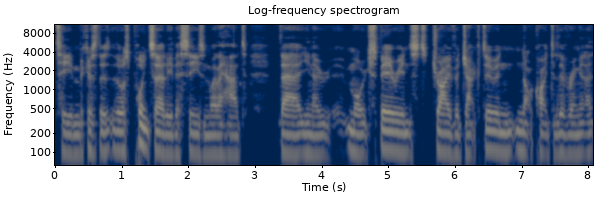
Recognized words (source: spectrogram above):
team because there, there was points early this season where they had their you know more experienced driver Jack Doohan not quite delivering and,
